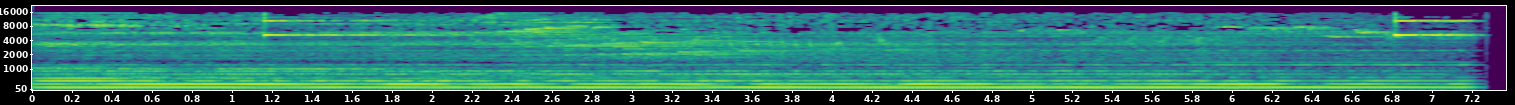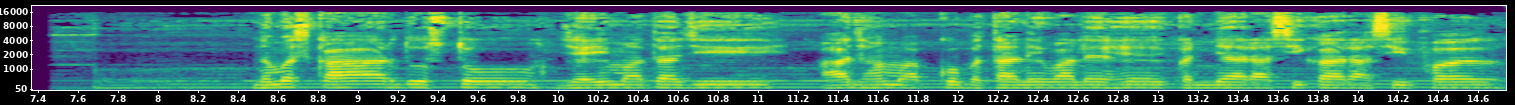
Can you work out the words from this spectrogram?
नमस्कार दोस्तों, जय माता जी आज हम आपको बताने वाले हैं कन्या राशि का राशिफल।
